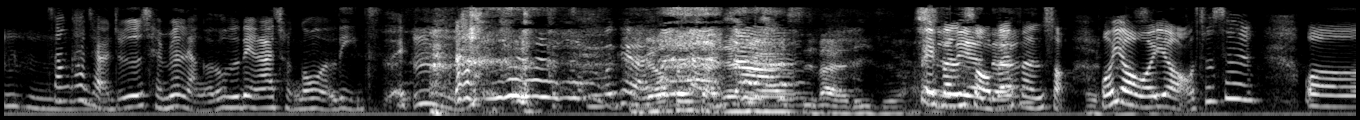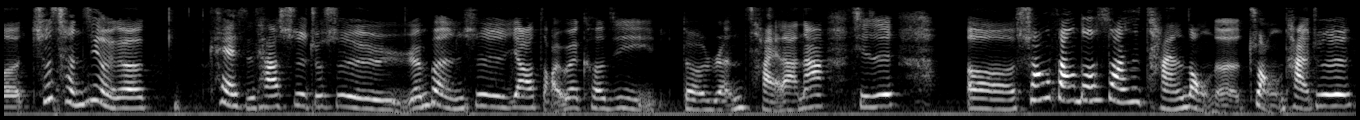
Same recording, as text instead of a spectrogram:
嗯哼，这样看起来就是前面两个都是恋爱成功的例子哎。嗯，你们可以来分享一下恋爱失败的例子吗？被分手被分手，我有我有，就是我。呃，其实曾经有一个 case，他是就是原本是要找一位科技的人才啦，那其实呃双方都算是谈拢的状态，就是。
